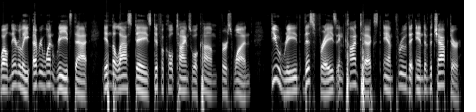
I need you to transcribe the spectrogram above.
While nearly everyone reads that in the last days difficult times will come, verse 1, few read this phrase in context and through the end of the chapter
